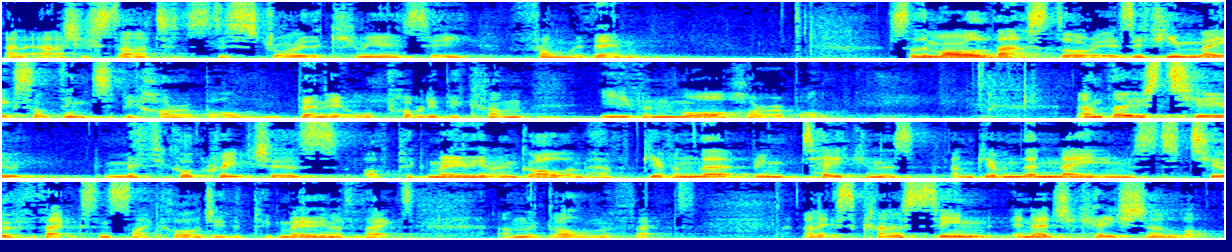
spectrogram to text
and it actually started to destroy the community from within. So, the moral of that story is if you make something to be horrible, then it will probably become even more horrible. And those two mythical creatures of Pygmalion and Golem have given their, been taken as, and given their names to two effects in psychology the Pygmalion effect and the Golem effect. And it's kind of seen in education a lot.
